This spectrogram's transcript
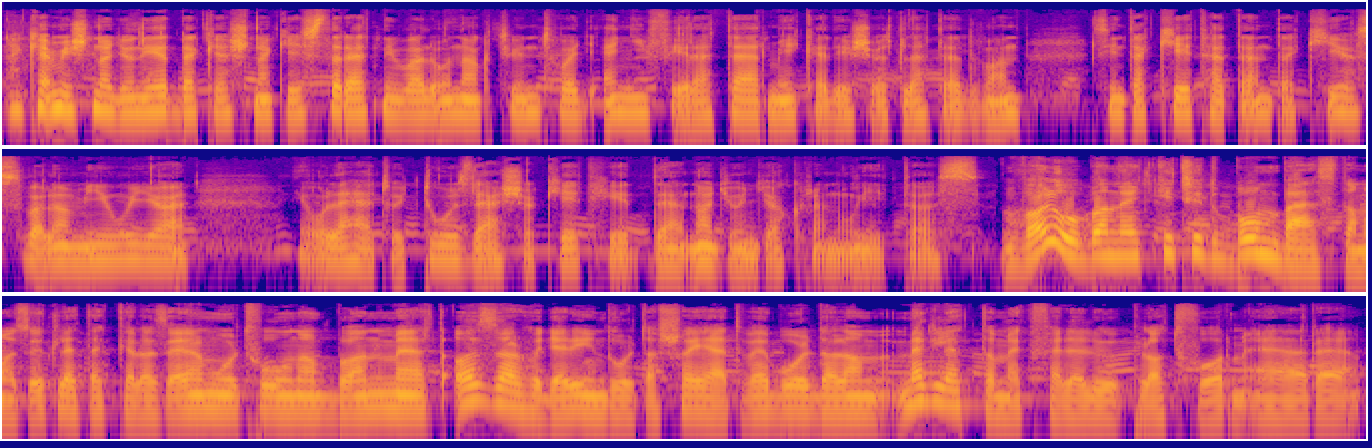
Nekem is nagyon érdekesnek és szeretnivalónak tűnt, hogy ennyiféle terméked és ötleted van. Szinte két hetente kijössz valami újjal. Jó, lehet, hogy túlzás a két hét, de nagyon gyakran újítasz. Valóban egy kicsit bombáztam az ötletekkel az elmúlt hónapban, mert azzal, hogy elindult a saját weboldalam, meglett a megfelelő platform erre.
